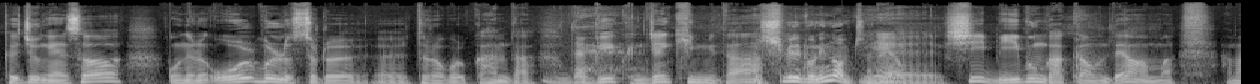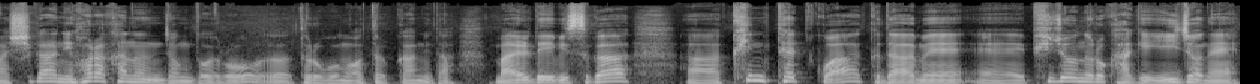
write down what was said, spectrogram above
그 중에서 오늘은 All Blues를 에, 들어볼까 합니다. 네. 곡이 굉장히 깁니다. 11분이 넘잖아요. 예, 12분 가까운데요. 아마, 아마 시간이 허락하는 정도로 어, 들어보면 어떨까 합니다. 마일스 데이비스가 아, quintet과 그 다음에 퓨전으로 가기 이전에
